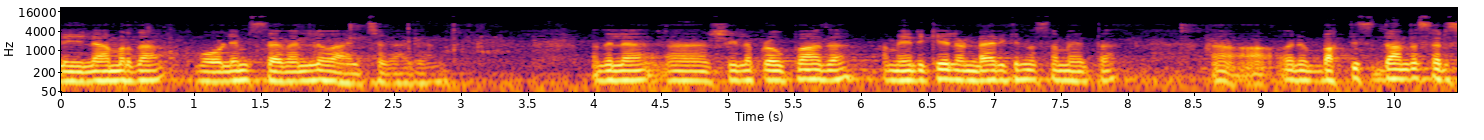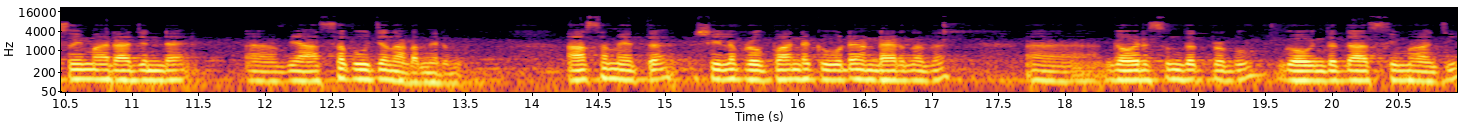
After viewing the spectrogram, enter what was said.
ലീലാമൃത വോളിയം സെവനിൽ വായിച്ച കാര്യമാണ് അതിൽ ശ്രീല പ്രഭുപാദ് അമേരിക്കയിൽ ഉണ്ടായിരിക്കുന്ന സമയത്ത് ഒരു ഭക്തി സിദ്ധാന്ത സരസ്വതി മഹാരാജന്റെ വ്യാസപൂജ നടന്നിരുന്നു. ആ സമയത്ത് ശീല പ്രഭുപാന്റെ കൂടെ ഉണ്ടായിരുന്നത് ഗൗരസുന്ദർ പ്രഭു ഗോവിന്ദദാസി മാജി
